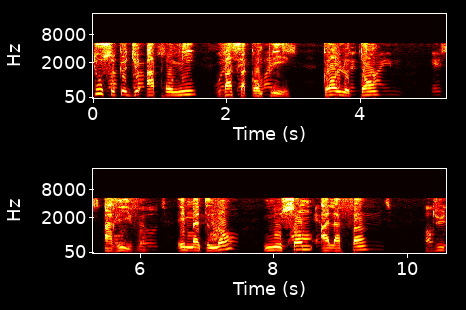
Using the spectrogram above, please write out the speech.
tout ce que Dieu a promis va s'accomplir quand le temps arrive. Et maintenant, nous sommes à la fin du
